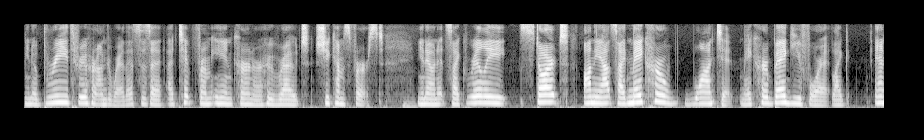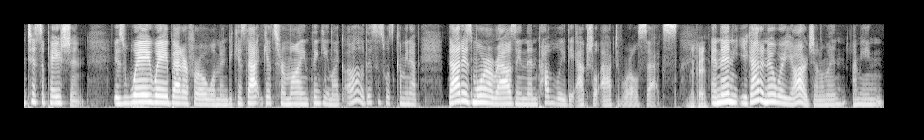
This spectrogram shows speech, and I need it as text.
You know, breathe through her underwear. This is a, a tip from Ian Kerner, who wrote She Comes First. Mm. You know, and it's like really start on the outside, make her want it, make her beg you for it. Like anticipation is way, way better for a woman because that gets her mind thinking, like, oh, this is what's coming up. That is more arousing than probably the actual act of oral sex. Okay. And then you got to know where you are, gentlemen. I mean,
